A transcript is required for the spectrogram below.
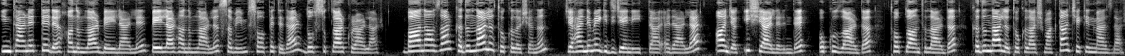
İnternette de hanımlar beylerle, beyler hanımlarla samimi sohbet eder, dostluklar kurarlar. Bağnazlar kadınlarla tokalaşanın cehenneme gideceğini iddia ederler. Ancak iş yerlerinde, okullarda, toplantılarda kadınlarla tokalaşmaktan çekinmezler.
